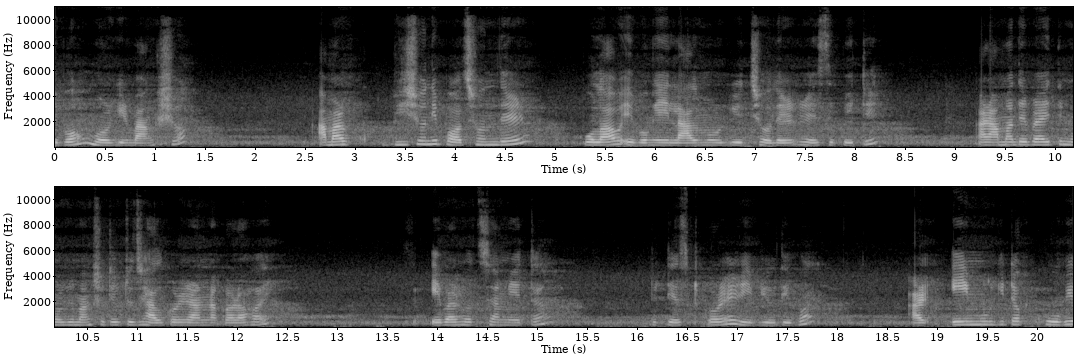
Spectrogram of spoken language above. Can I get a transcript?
এবং মুরগির মাংস। আমার ভীষণই পছন্দের পোলাও এবং এই লাল মুরগির ঝোলের রেসিপিটি আর আমাদের বাড়িতে মুরগির মাংসটা একটু ঝাল করে রান্না করা হয়। এবার হচ্ছে আমি এটা টেস্ট করে রিভিউ দিব। আর এই মুরগিটা খুবই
